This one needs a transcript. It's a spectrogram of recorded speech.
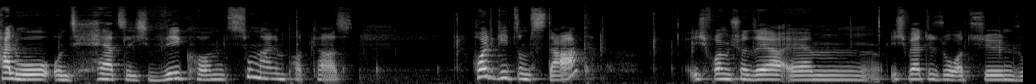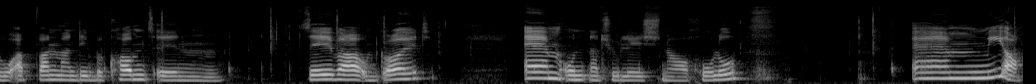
Hallo und herzlich willkommen zu meinem Podcast. Heute geht es um Stark. Ich freue mich schon sehr. Ähm, ich werde so erzählen, so ab wann man den bekommt in Silber und Gold. Ähm, und natürlich noch Holo. Ähm, ja.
